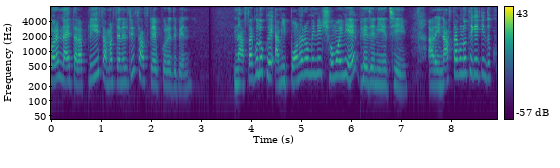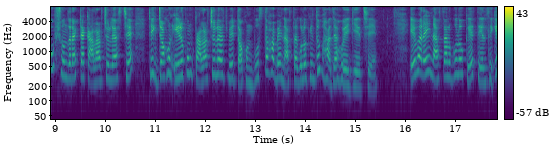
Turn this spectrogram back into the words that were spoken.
করেন নাই, তারা প্লিজ আমার চ্যানেলটি সাবস্ক্রাইব করে দেবেন। নাস্তাগুলোকে আমি পনেরো মিনিট সময় নিয়ে ভেজে নিয়েছি। আর এই নাস্তাগুলো থেকে কিন্তু খুব সুন্দর একটা কালার চলে আসছে। ঠিক যখন এরকম কালার চলে আসবে, তখন বুঝতে হবে নাস্তাগুলো কিন্তু ভাজা হয়ে গিয়েছে। এবার এই নাস্তাগুলোকে তেল থেকে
